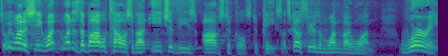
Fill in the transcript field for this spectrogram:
So we want to see what, what does the Bible tell us about each of these obstacles to peace. Let's go through them one by one. Worry.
